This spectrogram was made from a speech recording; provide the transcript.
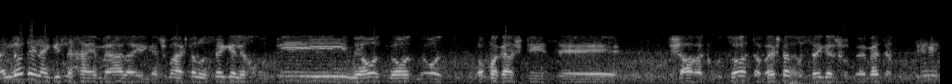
אני לא יודע להגיד לך אם מעל הליגה. שמע, יש לנו סגל איכותי מאוד מאוד מאוד. לא פגשתי את אה, שאר הקבוצות, אבל יש לנו סגל שהוא באמת איכותי.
